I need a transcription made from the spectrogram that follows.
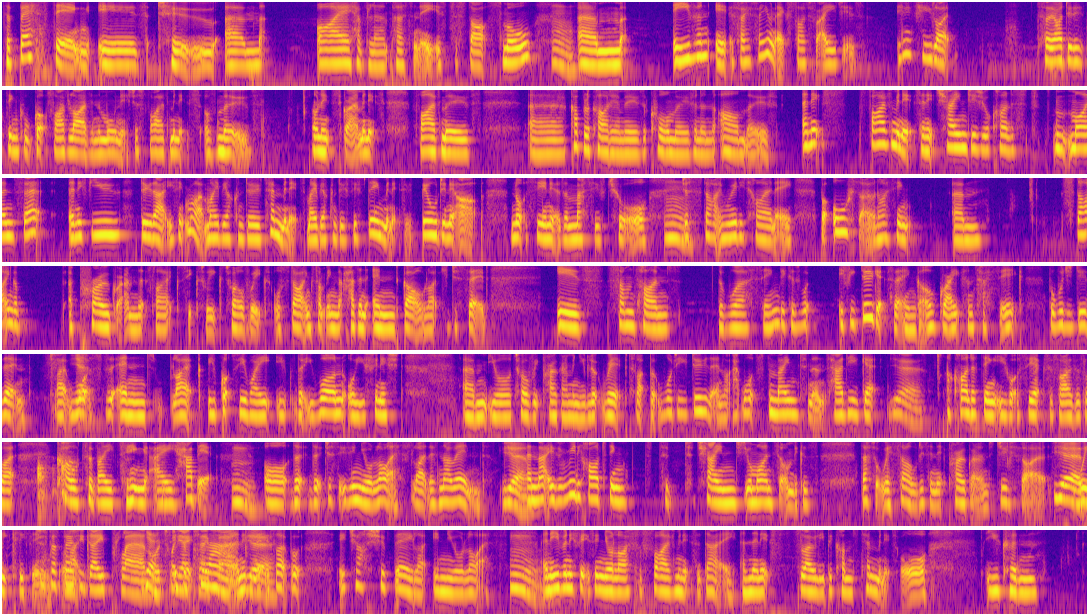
The best thing is to. Um, I have learned personally is to start small. Mm. Um, even it, so say you haven't exercised for ages, even if you like so I do this thing called Got Five Live in the morning. It's just five minutes of moves on Instagram, and it's five moves, uh, a couple of cardio moves, a core move, and an arm move, and it's five minutes, and it changes your kind of s- f- m- mindset. And if you do that, you think, right, maybe I can do 10 minutes, maybe I can do 15 minutes. It's building it up, not seeing it as a massive chore, just starting really tiny. But also, and I think um, starting a a program that's like six weeks, 12 weeks, or starting something that has an end goal, like you just said, is sometimes the worst thing because what, if you do get to that end goal, great, fantastic, but what do you do then? Like, Yeah. what's the end? Like, you've got to your weight you, that you want, or you finished um, your 12 week program and you look ripped. Like, but what do you do then? Like, what's the maintenance? How do you get yeah. I kind of think you've got to see exercise as like cultivating a habit Mm. or that, that just is in your life. Like there's no end. Yeah. And that is a really hard thing to, to change your mindset on because that's what we're sold, isn't it? Programs, juice diets, yeah, weekly things. Just a or like- thirty-day plan or a Yes, twenty-eight it's a day plan, plan, isn't yeah. it? It's like, but it just should be like in your life, Mm. and even if it's in your life for five minutes a day, and then it slowly becomes ten minutes, or you can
